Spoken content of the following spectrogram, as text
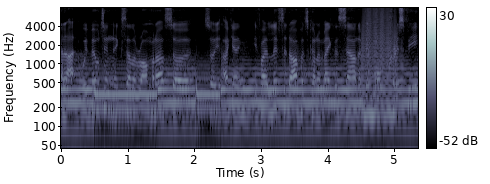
And I, we built in an accelerometer, so, so I can, if I lift it up, it's going to make the sound a bit more crispy.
